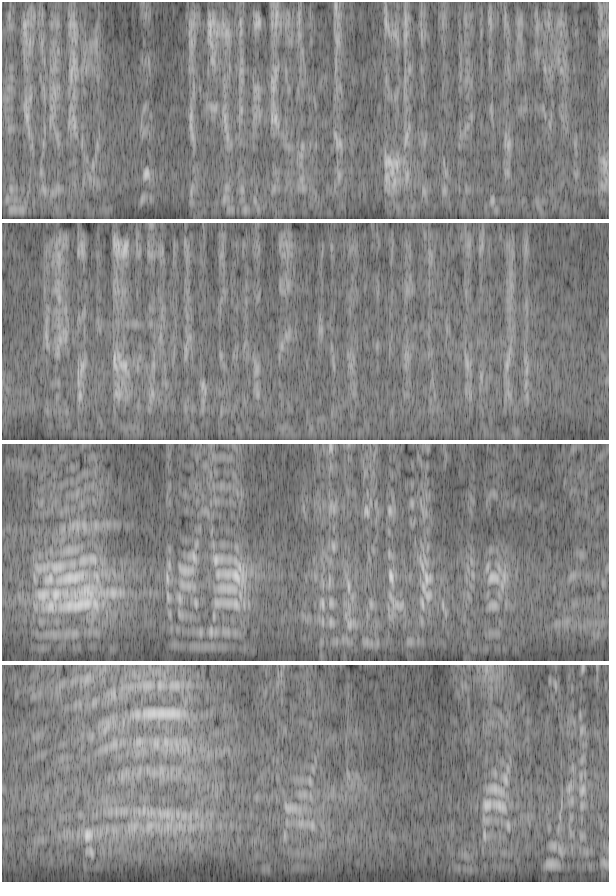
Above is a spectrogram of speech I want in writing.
เรื่องเยอะกว่าเดิมแน่นอน เรื่องยังมีเรื่องให้ตื่นเต้นแล้วก็ลุ้นแบบต่อกันจนจบไปเลยจน 23 EP อะไรเงี้ยครับ ก็ยังไงฝากติดตามแล้วก็ให้กำลังใจพ่อเผือกด้วยนะครับ ในคุณพี่เจ้าขาที่ฉันเป็นฐานช่องอีก 3 ตอนสุดท้ายครับ ค่ะอะไรอะทำไมเธอกรีดกับที่รักของฉันอะผมมีป้าย มีป้าย นูนอันนั้นชู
